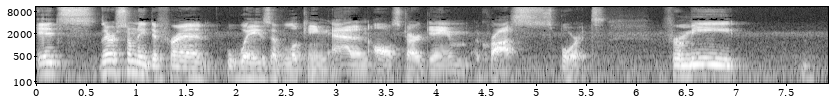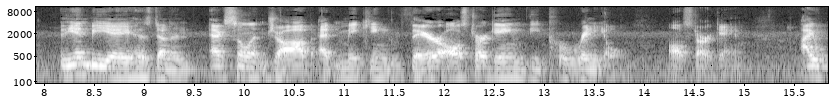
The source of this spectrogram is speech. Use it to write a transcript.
it's there are so many different ways of looking at an All Star game across sports. For me, the NBA has done an excellent job at making their All Star game the perennial all Star game. I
